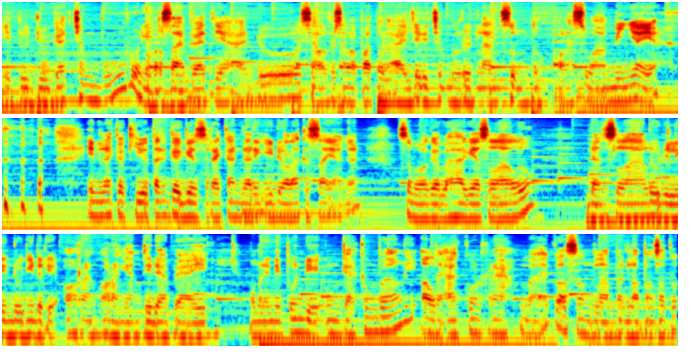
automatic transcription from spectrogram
itu juga cemburu nih persahabat ya. Aduh selfie sama patung aja dicemburuin langsung tuh oleh suaminya ya. Inilah kekiutan kegesrekan dari idola kesayangan. Semoga bahagia selalu dan selalu dilindungi dari orang-orang yang tidak baik. Momen ini pun diunggah kembali oleh akun Rahma 08816.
